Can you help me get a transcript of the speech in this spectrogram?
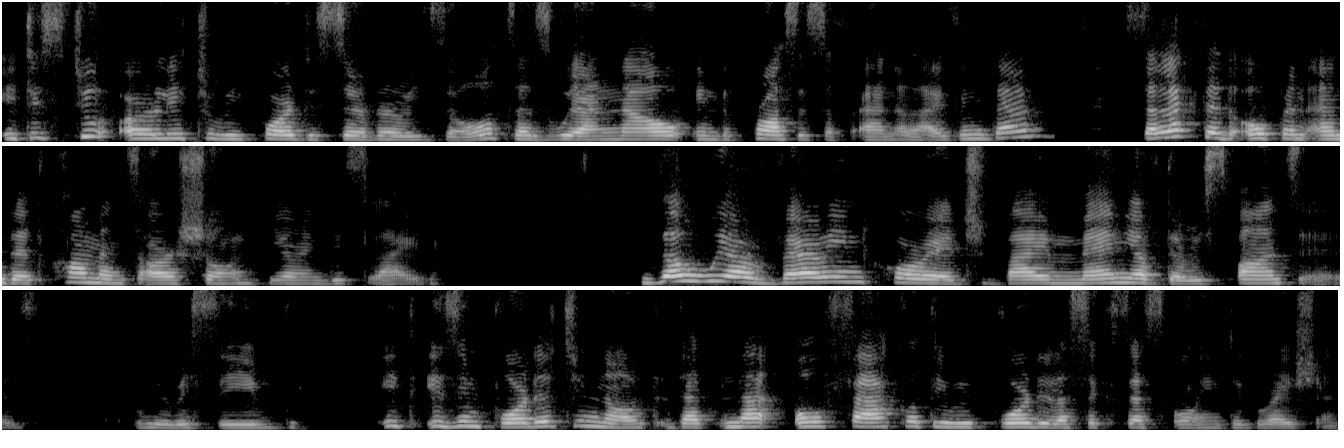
It is too early to report the survey results as we are now in the process of analyzing them. Selected open-ended comments are shown here in this slide. Though we are very encouraged by many of the responses we received, it is important to note that not all faculty reported a successful integration.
